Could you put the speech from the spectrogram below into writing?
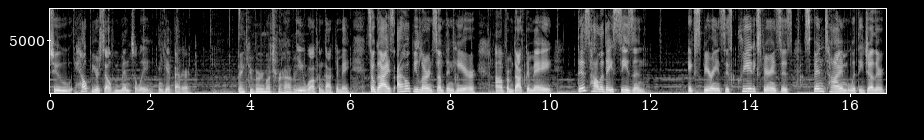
to help yourself mentally and get better. Thank you very much for having me. You're welcome, Dr. May. So, guys, I hope you learned something here um, from Dr. May. This holiday season, experiences, create experiences, spend time with each other,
